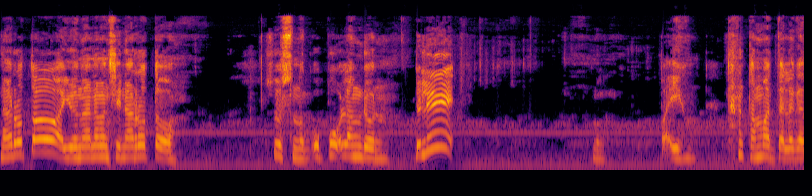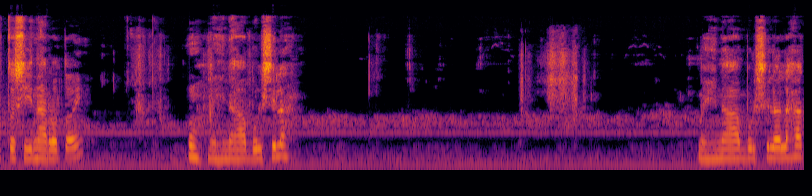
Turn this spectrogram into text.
Naruto, ayun na naman si Naruto. Sus, nag-upo lang doon. Dali! Magpaihon. Tamad talaga to si Naruto eh. Oh, may hinahabol sila. May hinahabol sila lahat.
